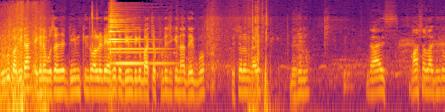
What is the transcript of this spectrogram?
ঘুঘু পাখিটা, এখানে বসে আছে। ডিম কিন্তু অলরেডি আছে, তো ডিম থেকে বাচ্চা ফুটেছে কিনা দেখব। তো চলুন গাইস দেখে নিই গাইস মাশাল্লাহ কিন্তু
